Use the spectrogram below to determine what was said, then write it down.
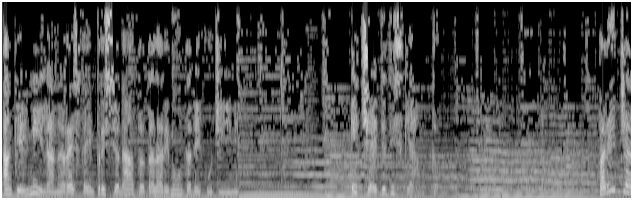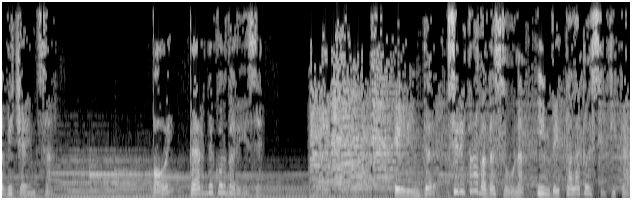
Anche il Milan resta impressionato dalla rimonta dei cugini e cede di schianto. Pareggia a Vicenza, poi perde col Varese. E l'Inter si ritrova da sola in vetta alla classifica.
